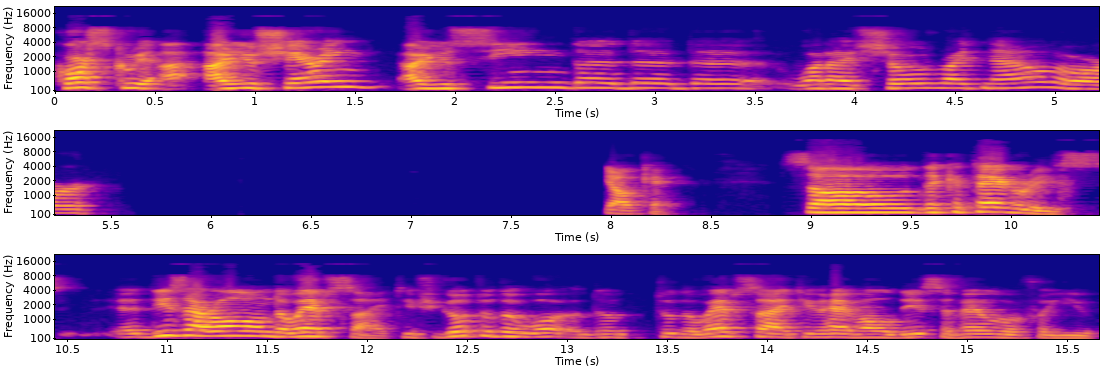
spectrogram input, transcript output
course cre- are you sharing are you seeing the, the the what i show right now or? Yeah okay. So the categories uh, these are all on the website. If you go to the, the to the website you have all this available for you.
